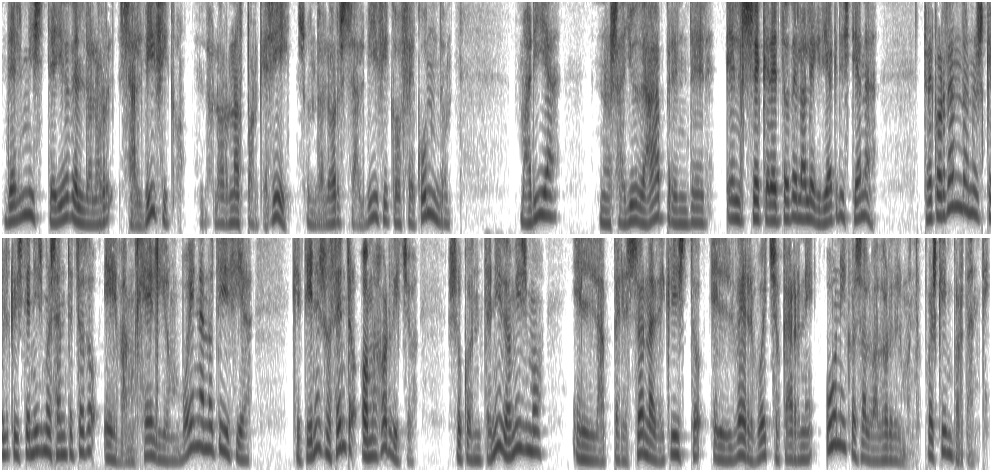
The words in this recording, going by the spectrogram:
del misterio del dolor salvífico. El dolor no es porque sí, es un dolor salvífico, fecundo. María nos ayuda a aprender el secreto de la alegría cristiana, recordándonos que el cristianismo es ante todo evangelio, buena noticia, que tiene su centro, o mejor dicho, su contenido mismo en la persona de Cristo, el Verbo hecho carne, único Salvador del mundo. Pues qué importante,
